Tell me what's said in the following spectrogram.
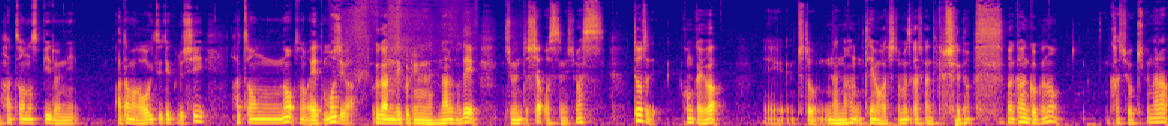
発音のスピードに頭が追いついてくるし発音のその、えー、と文字が浮かんでくるようになるので自分としてはおすすめします。ということで今回は、えー、ちょっと何のテーマがちょっと難しくなってきましたけど、まあ、韓国の歌詞を聴くなら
